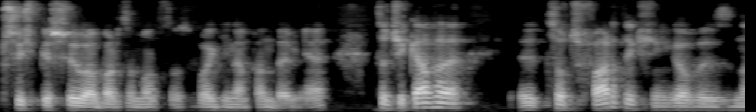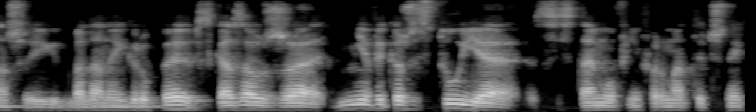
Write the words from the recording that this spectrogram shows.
przyspieszyła bardzo mocno z uwagi na pandemię. Co ciekawe, e, co czwarty księgowy z naszej badanej grupy wskazał, że nie wykorzystuje systemów informatycznych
